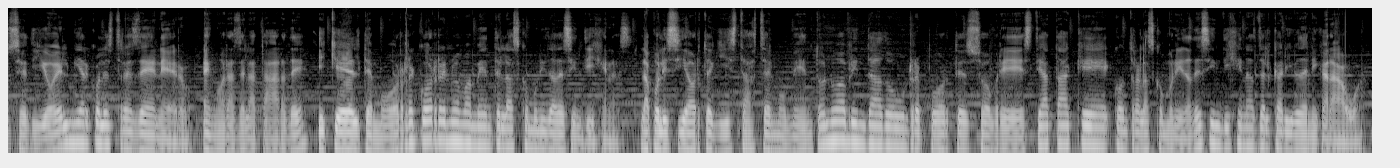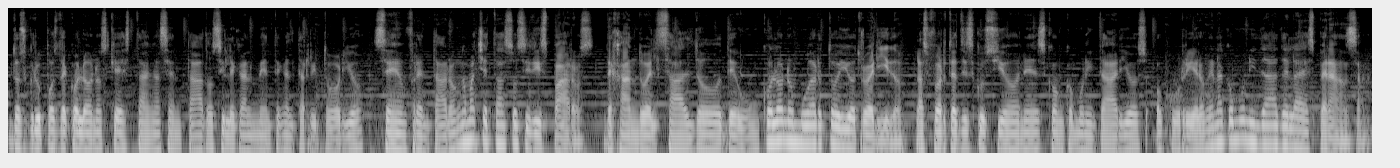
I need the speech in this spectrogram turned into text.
se dio el miércoles 3 de enero, en horas de la tarde, y que el temor recorre nuevamente las comunidades indígenas. La policía orteguista hasta el momento no ha brindado un reporte sobre este ataque contra las comunidades indígenas del Caribe de Nicaragua. Dos grupos de colonos que están asentados ilegalmente en el territorio se enfrentaron a machetazos y disparos, dejando el saldo de un colono muerto y otro herido. Las fuertes discusiones con comunitarios ocurrieron en la comunidad de La Esperanza,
